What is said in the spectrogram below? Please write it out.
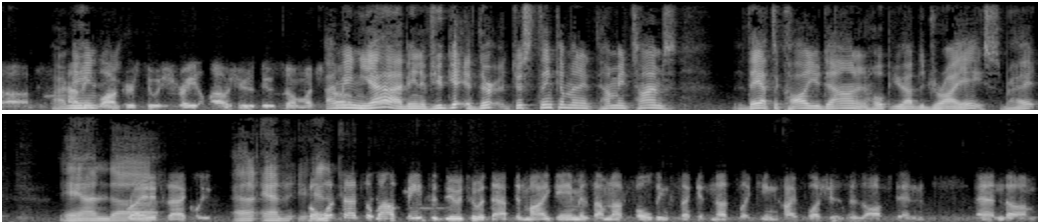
Uh, I having mean- blockers to a straight allows you to do so much. I stuff. mean, yeah. I mean, if you get if they're just think how many how many times they have to call you down and hope you have the dry ace, right? And uh, right, exactly. And, and But what that's allowed me to do to adapt in my game is I'm not folding second nuts like king high flushes as often, and um,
